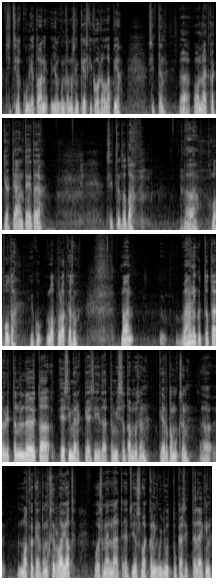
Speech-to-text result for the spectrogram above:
sitten siinä kuljetaan jonkun tämmöisen keskikohdan läpi ja sitten on näitä kaikkia käänteitä ja sitten tota, lopulta joku loppuratkaisu. Mä oon vähän niin kuin tota, yrittänyt löytää esimerkkejä siitä, että missä tämmöisen kertomuksen, matkakertomuksen rajat. Voisi mennä, että, että jos vaikka niin kuin juttu käsitteleekin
